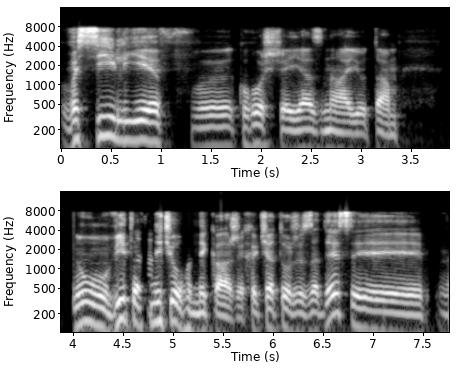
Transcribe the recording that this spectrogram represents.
Васильєв, е, кого ще я знаю там. Ну, Вітас нічого не каже, хоча теж з Одеси е,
